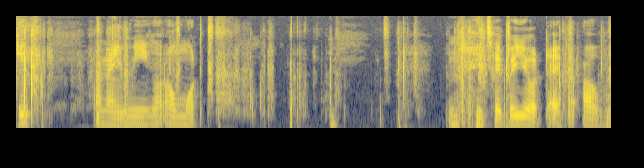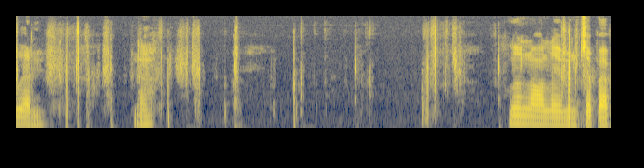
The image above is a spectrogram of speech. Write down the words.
จิ๊บอันไหนมีก็เอาหมด ใช้ประโยชน์ได้ก็เอาเพื่อนนะ เพื่อนรอเลยมันจะแบบ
